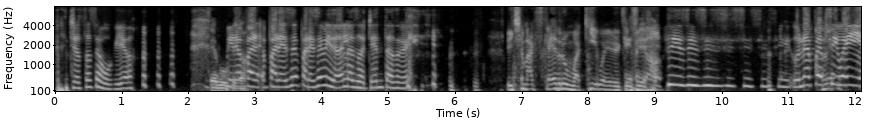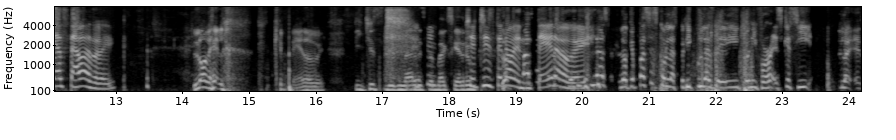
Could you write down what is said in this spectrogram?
Chosto se bugueó. Se bugueó. Mira, parece, parece video de los ochentas, güey. Pinche Max Headroom aquí, güey. Sí, sí, sí, sí, sí, sí, sí, Una Pepsi, güey, y ya estabas, güey. Lo del... ¿Qué pedo, güey? Pinches desmadres con Max Headroom. Qué chiste noventero, güey. Lo que pasa es con las películas de A24 es que sí, eh,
